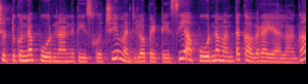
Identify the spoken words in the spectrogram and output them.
చుట్టుకున్న పూర్ణాన్ని తీసుకొచ్చి మధ్యలో పెట్టేసి ఆ పూర్ణం అంతా కవర్ అయ్యేలాగా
